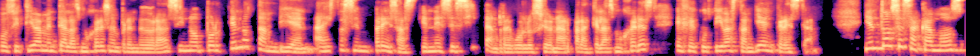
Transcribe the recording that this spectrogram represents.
positivamente a las mujeres emprendedoras, sino por qué no también a estas empresas que necesitan revolucionar para que las mujeres ejecutivas también crezcan. Y entonces sacamos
